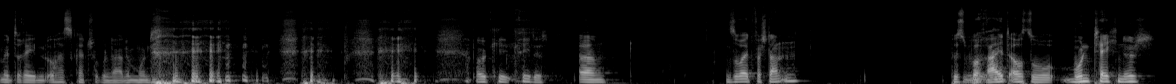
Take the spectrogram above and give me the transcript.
mit reden. Du hast gerade Schokolade im Mund. okay, kritisch. Ähm, soweit verstanden? Bist du Mhm. bereit, auch so mundtechnisch?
